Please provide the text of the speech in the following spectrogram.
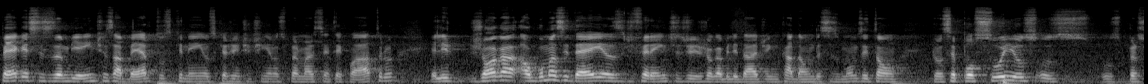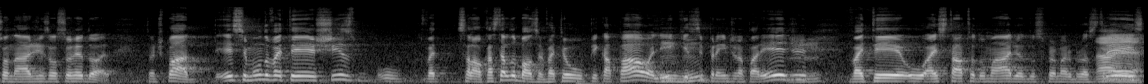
pega esses ambientes abertos, que nem os que a gente tinha no Super Mario 64. Ele joga algumas ideias diferentes de jogabilidade em cada um desses mundos. Então, que você possui os, os, os personagens ao seu redor. Então, tipo, ah, esse mundo vai ter X, o, vai, sei lá, o Castelo do Bowser, vai ter o pica-pau ali que se prende na parede, vai ter o- a estátua do Mario do Super Mario Bros 3. Ah, é.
